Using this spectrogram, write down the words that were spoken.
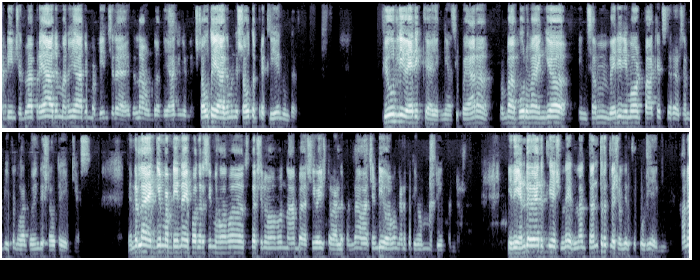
அப்படின்னு சொல்லுவா பிரயாஜம் அனுயாஜம் அப்படின்னு சில இதெல்லாம் உண்டு அந்த யாகங்கள்ல. ஸ்ரௌத யாகம்னு ஸ்ரௌத பிரக்கிரியன்னு உண்டு பியூர்லி வேதிக் யஜ்யாஸ் இப்போ யாரும் ரொம்ப அபூர்வமா எங்கேயோ in some very remote pockets there are some people who are doing the Shrauta யஜ்யாஸ் ஜென்ரலா யஜ்யம் அப்படின்னா இப்போ நரசிம்ம ஹோமம் சுதர்சன ஹோமம் நாம சிவைஷ்டவாழ்ல பண்றோம் அவன் சண்டி ஹோமம் கணபதி ஹோமம் அப்படின்னு பண்றான். இது எந்த வேதத்திலயும் சொல்ல எல்லாம் தந்திரத்துல சொல்லியிருக்கக்கூடிய யஜ்யம். ஆனா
